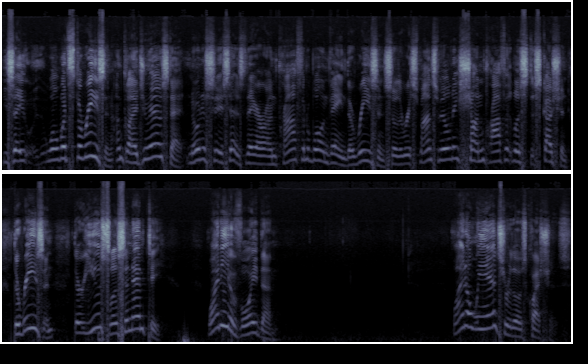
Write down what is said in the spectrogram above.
you say, well, what's the reason? I'm glad you asked that. Notice it says they are unprofitable and vain. The reason. So the responsibility, shun profitless discussion. The reason, they're useless and empty. Why do you avoid them? Why don't we answer those questions?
